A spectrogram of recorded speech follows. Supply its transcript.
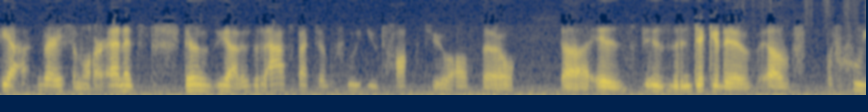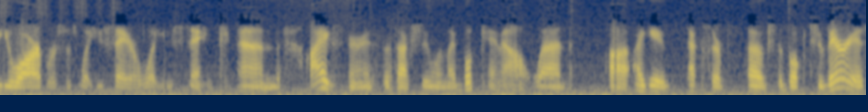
Yeah, very similar. And it's there's yeah, there's an aspect of who you talk to also uh, is is indicative of of who you are versus what you say or what you think. And I experienced this actually when my book came out when uh, I gave excerpts of the book to various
